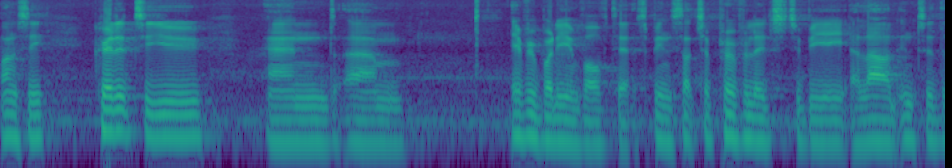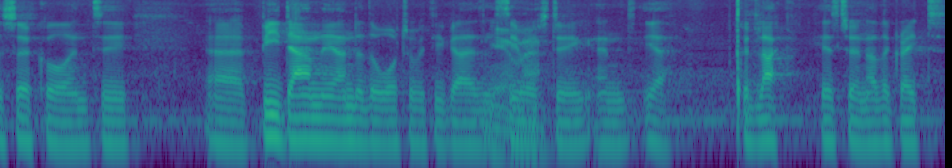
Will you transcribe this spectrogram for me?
honestly, credit to you and um, everybody involved here. It's been such a privilege to be allowed into the circle and to uh, be down there under the water with you guys and Yeah, see what it's doing. And yeah, good luck. Here's to another great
